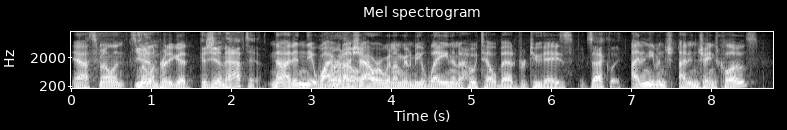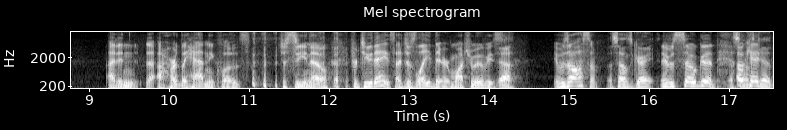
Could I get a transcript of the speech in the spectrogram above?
yeah, smelling smelling pretty good. Because you didn't have to. No, I didn't need. Why would I shower when I'm going to be laying in a hotel bed for two days? Exactly. I didn't even. I didn't change clothes. I didn't. I hardly had any clothes. just so you know, for two days I just laid there and watched movies. Yeah. It was awesome. That sounds great. It was so good. That sounds okay. good.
